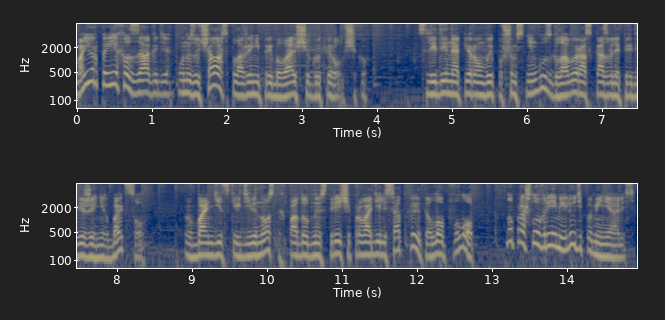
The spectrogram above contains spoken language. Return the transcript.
Майор приехал загодя, он изучал расположение прибывающих группировщиков. Следы на первом выпавшем снегу с головой рассказывали о передвижениях бойцов. В бандитских 90-х подобные встречи проводились открыто, лоб в лоб, но прошло время и люди поменялись.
